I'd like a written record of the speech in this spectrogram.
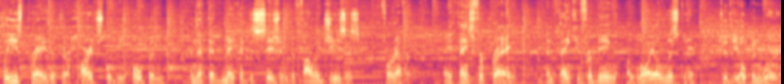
Please pray that their hearts would be open and that they'd make a decision to follow Jesus forever. Hey, thanks for praying, and thank you for being a loyal listener to the open word.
